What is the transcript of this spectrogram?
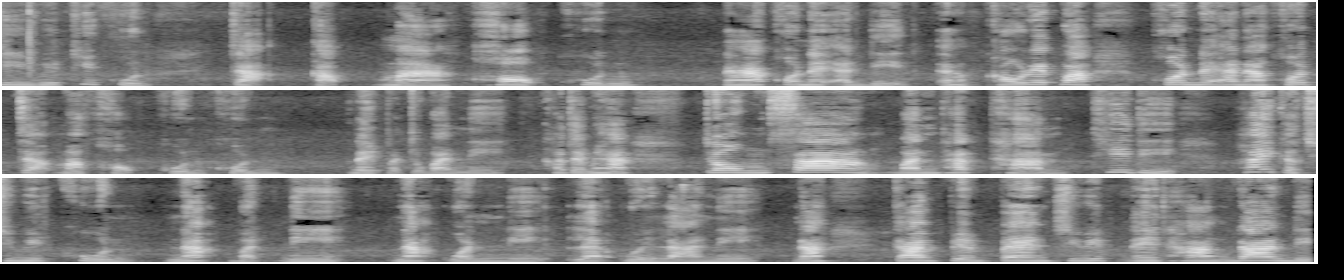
ชีวิตที่คุณจะกลับมาขอบคุณนะคะคนในอดีตเขาเรียกว่าคนในอนาคตจะมาขอบคุณคุณในปัจจุบันนี้ เข้าใจไหมคะ จงสร้างบรรทัดฐานที่ดีให้กับชีวิตคุณณบัดนี้ณวันนี้และเวลานี้นะ การเปลี่ยนแปลงชีวิตในทางด้านดี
